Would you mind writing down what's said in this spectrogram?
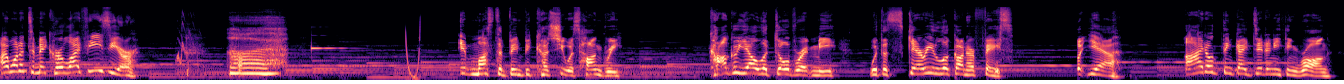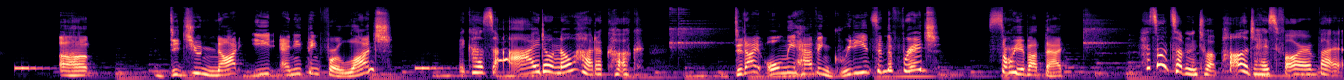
I wanted to make her life easier. Uh, It must have been because she was hungry. Kaguya looked over at me with a scary look on her face. But yeah, I don't think I did anything wrong. Uh, did you not eat anything for lunch? Because I don't know how to cook. Did I only have ingredients in the fridge? Sorry about that. It's not something to apologize for, but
